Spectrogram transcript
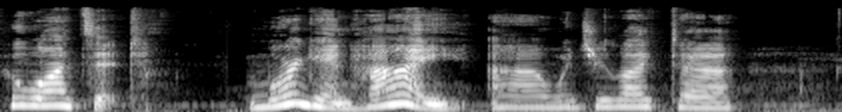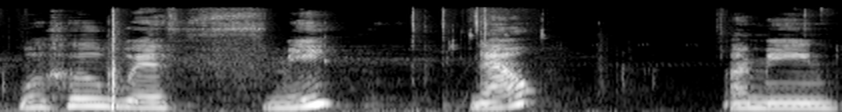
Who wants it? Morgan, hi. Uh, would you like to woohoo with me now? I mean,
